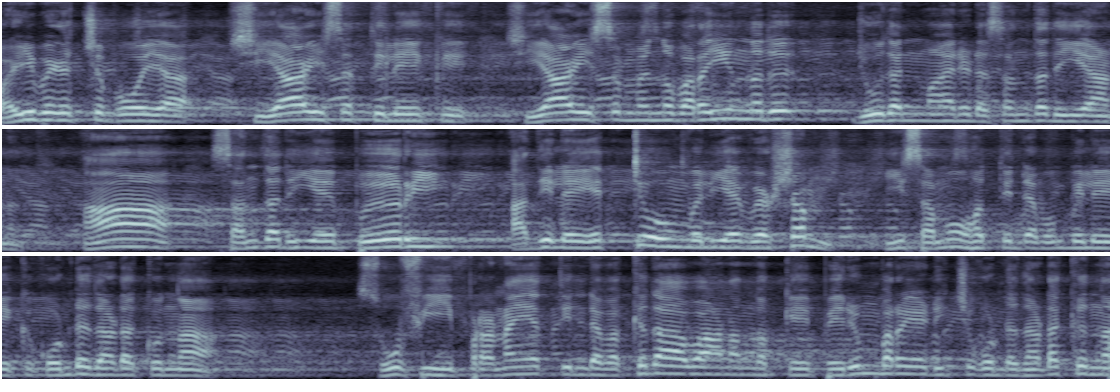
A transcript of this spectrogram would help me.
വഴിപിഴച്ചു പോയ ഷിയായിസത്തിലേക്ക് ഷിയായിസം എന്ന് പറയുന്നത് ജൂതന്മാരുടെ സന്തതിയാണ്. ആ സന്തതിയെ പേറി അതിലെ ഏറ്റവും വലിയ വിഷം ഈ സമൂഹത്തിന്റെ മുമ്പിലേക്ക് കൊണ്ടു നടക്കുന്ന സൂഫി പ്രണയത്തിന്റെ വക്താവാണെന്നൊക്കെ പെരുമ്പറയടിച്ചുകൊണ്ട് നടക്കുന്ന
